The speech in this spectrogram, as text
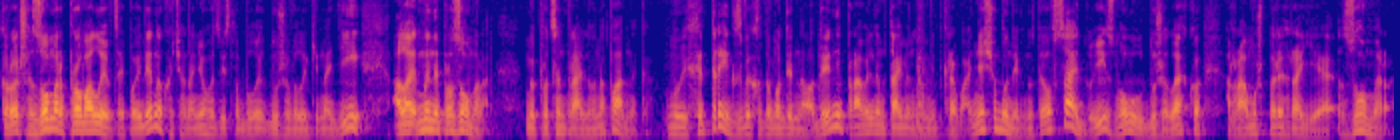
Коротше, Зомер провалив цей поєдинок, хоча на нього, звісно, були дуже великі надії. Але ми не про Зомера. Ми про центрального нападника. Ну і хитрик з виходом один на один і правильним таймінгом відкривання, щоб уникнути офсайду. І знову дуже легко Рамуш переграє Зомера.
